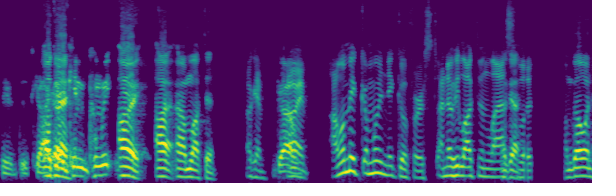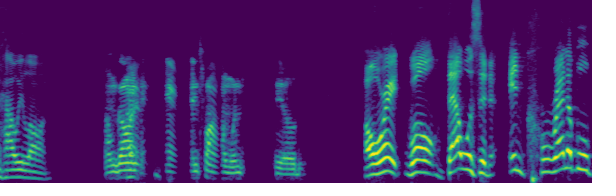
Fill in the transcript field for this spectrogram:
Dude, this guy. Okay. Can can we All right, all right I'm locked in. Okay. go? All right. I'm gonna make. I'm gonna Nick go first. I know he locked in last, Okay. but I'm going Howie Long. I'm going Antoine Winfield. all right. Well, that was an incredible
